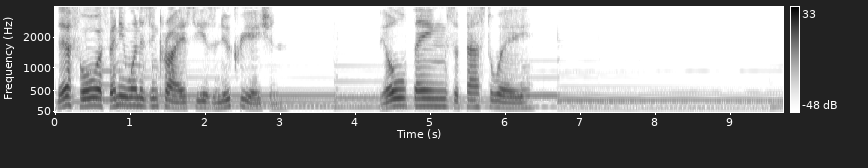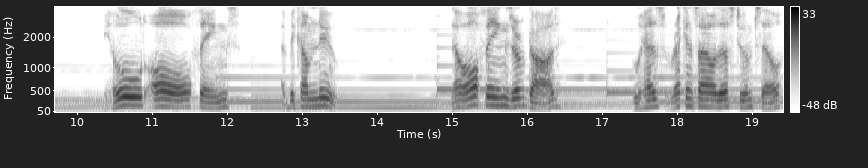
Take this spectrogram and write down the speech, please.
Therefore, if anyone is in Christ, he is a new creation. The old things have passed away. Behold, all things have become new. Now, all things are of God, who has reconciled us to himself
